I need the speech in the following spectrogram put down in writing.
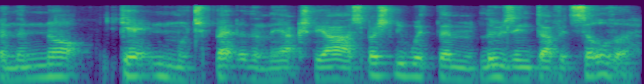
And they're not getting much better than they actually are, especially with them losing David Silva.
